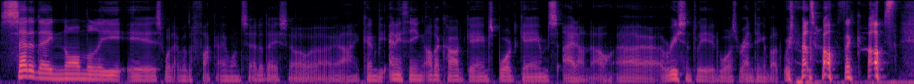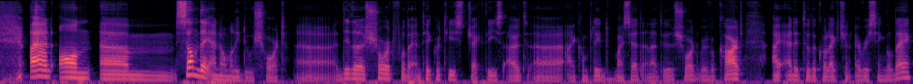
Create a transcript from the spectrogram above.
Saturday normally is whatever the fuck I want Saturday. So uh, yeah, it can be anything, other card games, board games. I don't know. Uh, recently it was ranting about Wizards of the Coast. And on um, Sunday I normally do short. Uh, I did a short for the antiquities. Check these out. Uh, I completed my set and I did a short with a card. I added to the collection every single day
